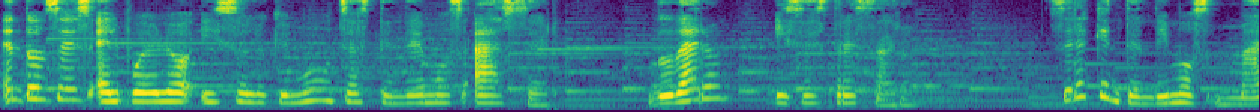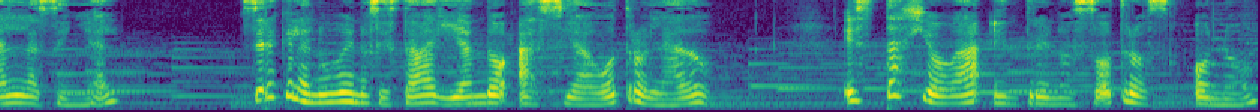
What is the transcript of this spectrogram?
Entonces el pueblo hizo lo que muchas tendemos a hacer. Dudaron y se estresaron. ¿Será que entendimos mal la señal? ¿Será que la nube nos estaba guiando hacia otro lado? ¿Está Jehová entre nosotros o no?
